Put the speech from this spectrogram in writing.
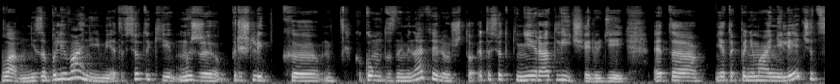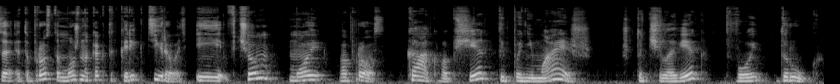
Ладно, не заболеваниями, это все-таки мы же пришли к какому-то знаменателю, что это все-таки нейроотличие людей. Это, я так понимаю, не лечится, это просто можно как-то корректировать. И в чем мой вопрос? Как вообще ты понимаешь, что человек твой друг?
